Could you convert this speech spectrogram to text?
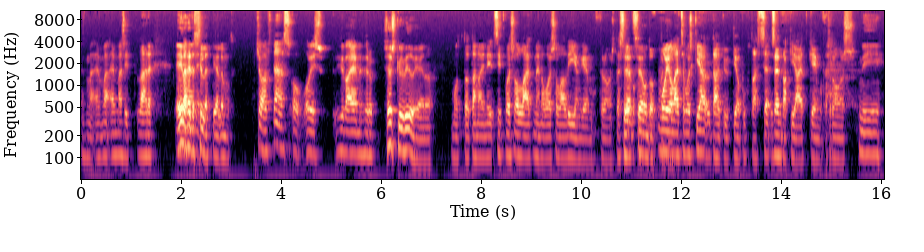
en, mä, en, mä, en mä sit lähde. Ei Tota lähdetä niin, sille tielle, mutta Charles Dance o- olisi hyvä emhyr, se olisi kyllä vitu hienoa. mutta tota noin, niin sit voisi olla, että meno voisi olla liian Game of Thrones. Tai Se- se on totta. Voi olla, että se voisi kieltäytyäkin jo puhtaasti sen, sen takia, että Game of Thrones... Niin.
